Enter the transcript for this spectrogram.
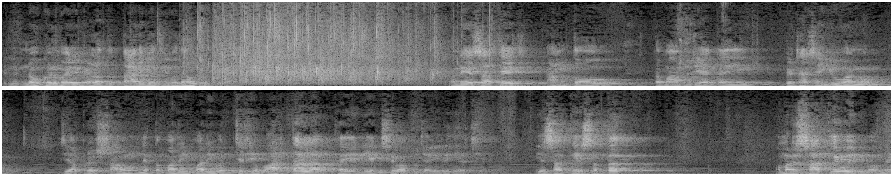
એટલે નવઘણભાઈને પહેલાં તો તાળીઓથી વધાવતો બધા અને એ સાથે જ આમ તો તમામ જે કંઈ બેઠા છે યુવાનો જે આપણે શ્રાવણ ને તમારી, મારી વચ્ચે જે વાર્તાલાપ થાય એની એક સેવા બજાવી રહ્યા છે એ સાથે સતત અમારી સાથે હોય અમે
